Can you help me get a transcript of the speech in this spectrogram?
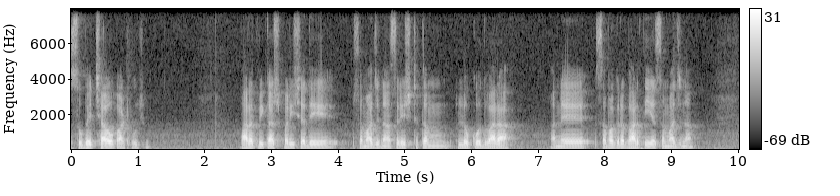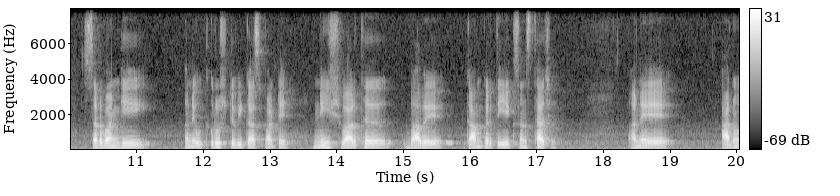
શુભેચ્છાઓ પાઠવું છું. ભારત વિકાસ પરિષદ સમાજના શ્રેષ્ઠતમ લોકો દ્વારા અને સમગ્ર ભારતીય સમાજના સર્વાંગી અને ઉત્કૃષ્ટ વિકાસ માટે નિસ્વાર્થ ભાવે કામ કરતી એક સંસ્થા છે. અને આનો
